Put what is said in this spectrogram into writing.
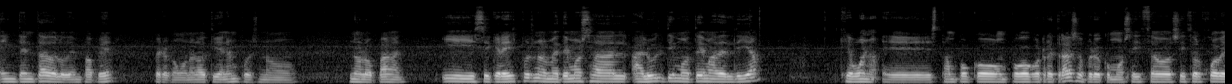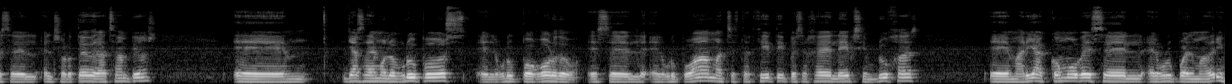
intentado lo de Mbappé, pero como no lo tienen, pues no no lo pagan. Y si queréis, pues nos metemos al, último tema del día, que bueno, eh, está un poco, un poco con retraso, pero como se hizo, se hizo el jueves el, el sorteo de la Champions, eh, ya sabemos los grupos, el grupo gordo es el, el, grupo A, Manchester City, PSG, Leipzig, Brujas. Eh, María, ¿cómo ves el, el, grupo del Madrid?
